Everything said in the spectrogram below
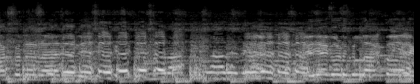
లాక్కున్న రాదు అయ్యా కొడుకులు లాక్కోవాలి.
